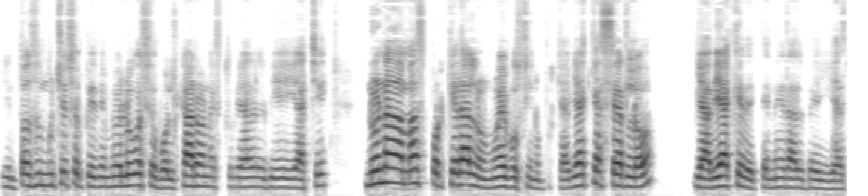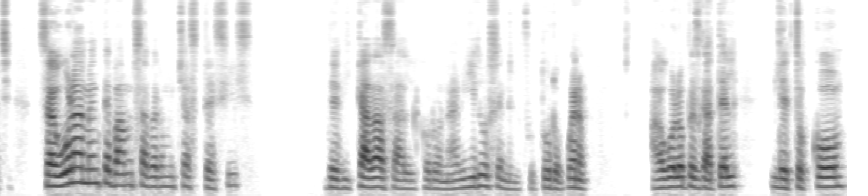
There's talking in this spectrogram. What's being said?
y entonces muchos epidemiólogos se volcaron a estudiar el VIH, no nada más porque era lo nuevo, sino porque había que hacerlo y había que detener al VIH. Seguramente vamos a ver muchas tesis dedicadas al coronavirus en el futuro. Bueno, a Hugo López Gatel le tocó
